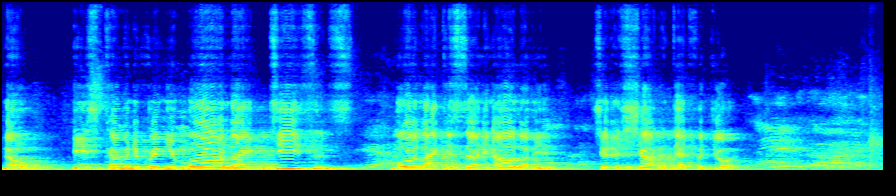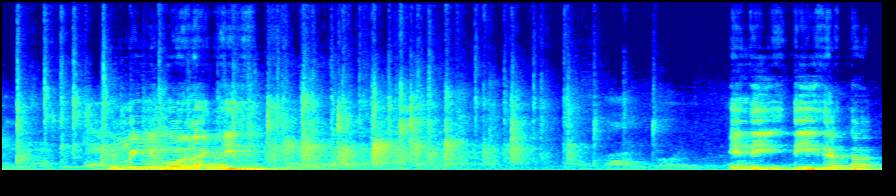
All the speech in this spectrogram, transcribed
No, he's coming to bring you more like Jesus, more like his son, and all of you should have shouted that for joy. To bring you more like Jesus. And these, these have come.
